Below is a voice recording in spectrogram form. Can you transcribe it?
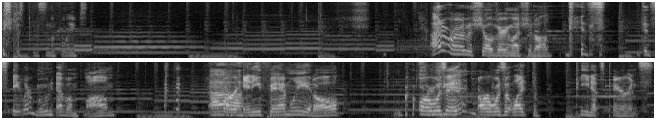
Just listen the flames. I don't remember the show very much at all. Did did Sailor Moon have a mom or Uh, any family at all, or was it, did. or was it like the Peanuts parents,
